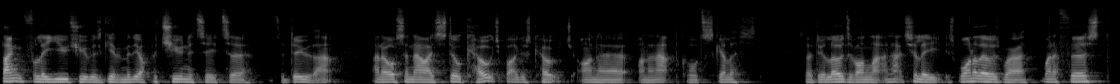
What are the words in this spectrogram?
thankfully, YouTube has given me the opportunity to to do that. And also now I still coach, but I just coach on a on an app called Skillest. So I do loads of online. And actually, it's one of those where I, when I first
